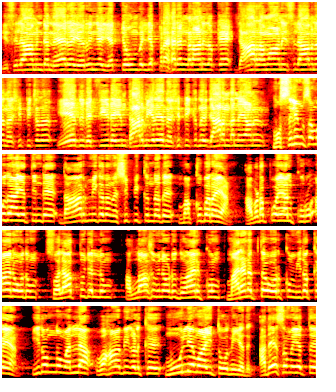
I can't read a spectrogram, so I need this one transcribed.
ഇസ്ലാമിന്റെ നേരെ എറിഞ്ഞ ഏറ്റവും വലിയ പ്രഹരങ്ങളാണ് ഇതൊക്കെ. ജാറമാണ് ഇസ്ലാമിനെ നശിപ്പിച്ചത്. ഏത് വ്യക്തിയുടെയും ധാർമ്മികതയെ നശിപ്പിക്കുന്നത് ജാറം തന്നെയാണ്. മുസ്ലിം സമുദായത്തിന്റെ ധാർമ്മികത നശിപ്പിക്കുന്നത് മക്കുബറയാണ് അവിടെ പോയാൽ ഖുർആാനോതും സ്വലാത്തുചൊല്ലും സ്വലാത്തു ചൊല്ലും അള്ളാഹുവിനോട് ദ്വാരക്കും മരണത്തെ ഓർക്കും ഇതൊക്കെയാണ്. ഇതൊന്നുമല്ല വഹാബികൾക്ക് മൂല്യമായി തോന്നിയത്. അതേസമയത്ത്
